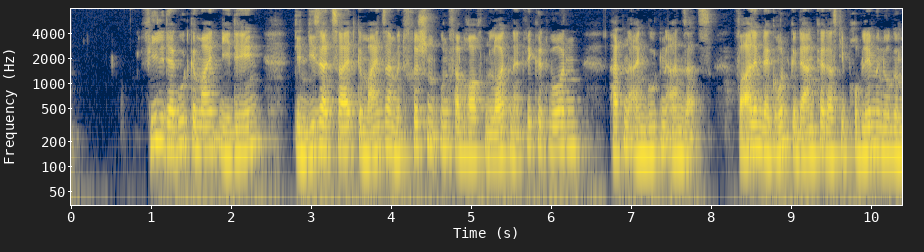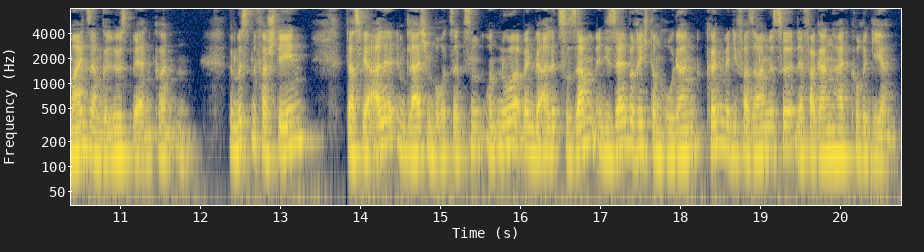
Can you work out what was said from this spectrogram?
Viele der gut gemeinten Ideen, die in dieser Zeit gemeinsam mit frischen, unverbrauchten Leuten entwickelt wurden, hatten einen guten Ansatz. Vor allem der Grundgedanke, dass die Probleme nur gemeinsam gelöst werden könnten. Wir müssten verstehen, dass wir alle im gleichen Boot sitzen und nur wenn wir alle zusammen in dieselbe Richtung rudern, können wir die Versäumnisse der Vergangenheit korrigieren.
